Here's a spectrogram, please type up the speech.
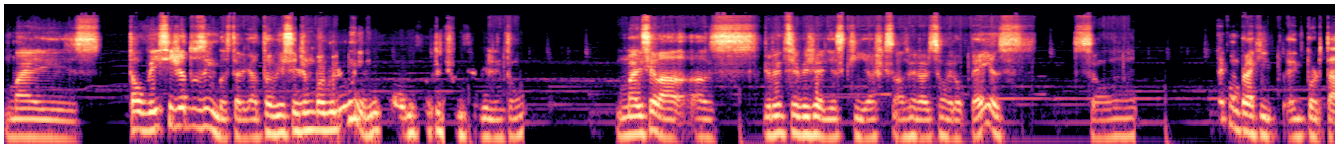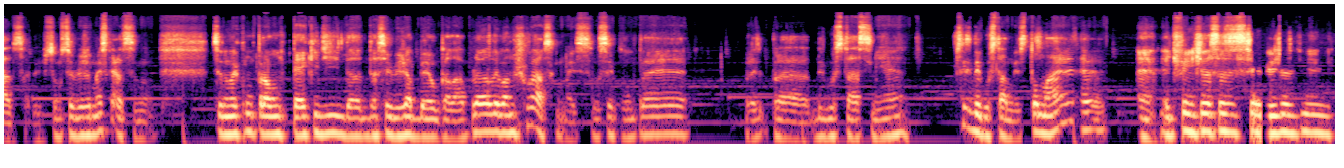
mas talvez seja dos Imbas, tá ligado? Talvez seja um bagulho ruim. Então. Mas sei lá, as grandes cervejarias que acho que são as melhores são europeias, são. Vai comprar aqui é importado, sabe? São cervejas mais caras. Você não, você não vai comprar um pack de, da, da cerveja belga lá pra levar no churrasco, mas se você compra é. Pra, pra degustar assim é. Não sei se degustar, mas tomar é, é, é, é diferente dessas cervejas de.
